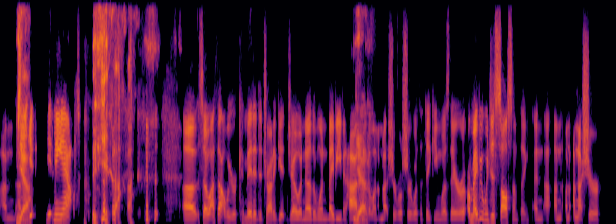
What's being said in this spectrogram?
I'm, I'm yeah. Get, get me out." yeah. Uh, so I thought we were committed to try to get Joe another one, maybe even Hyatt Yeah. another one. I'm not sure, real sure what the thinking was there, or, maybe we just saw something, and I, I'm I'm I'm not sure.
